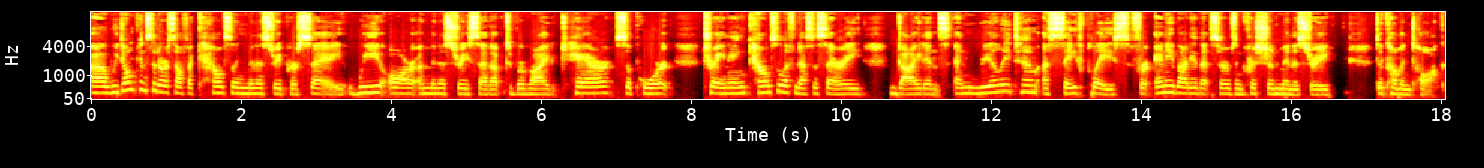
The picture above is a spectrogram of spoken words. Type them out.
Uh, we don't consider ourselves a counseling ministry per se. We are a ministry set up to provide care, support, training, counsel if necessary, guidance, and really, Tim, a safe place for anybody that serves in Christian ministry to come and talk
